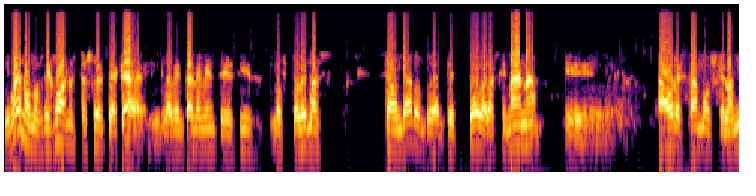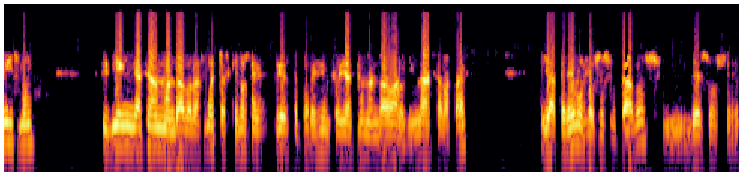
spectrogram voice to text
Y bueno, nos dejó a nuestra suerte acá. Y lamentablemente, decir, los problemas se ahondaron durante toda la semana. Eh, ahora estamos en lo mismo si bien ya se han mandado las muestras que no se han abierto, por ejemplo, ya se han mandado al enlace a La Paz, ya tenemos los resultados de esos, eh,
